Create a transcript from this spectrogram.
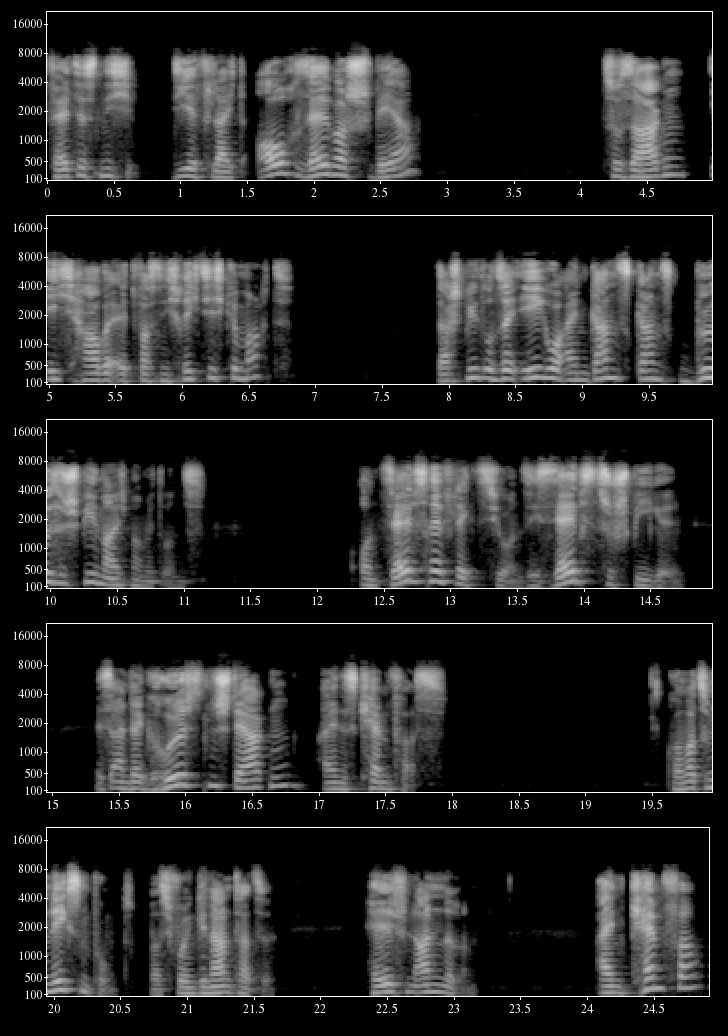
fällt es nicht dir vielleicht auch selber schwer, zu sagen, ich habe etwas nicht richtig gemacht? Da spielt unser Ego ein ganz, ganz böses Spiel manchmal mit uns. Und Selbstreflexion, sich selbst zu spiegeln, ist eine der größten Stärken eines Kämpfers. Kommen wir zum nächsten Punkt, was ich vorhin genannt hatte. Helfen anderen. Ein Kämpfer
